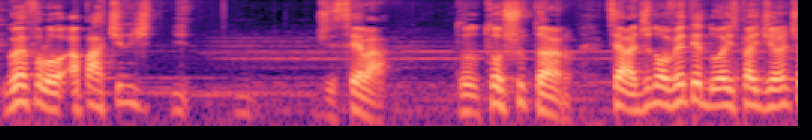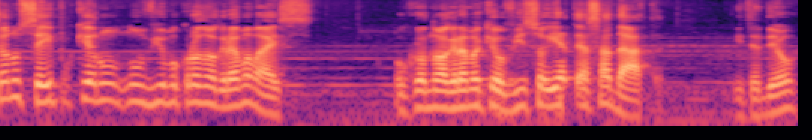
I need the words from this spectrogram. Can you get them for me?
Igual ele falou, a partir de, de, sei lá, tô, tô chutando, sei lá, de 92 pra diante eu não sei porque eu não, não vi o cronograma mais. O cronograma que eu vi só ia até essa data, entendeu?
